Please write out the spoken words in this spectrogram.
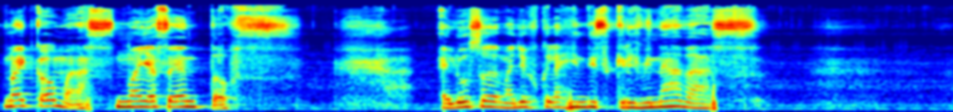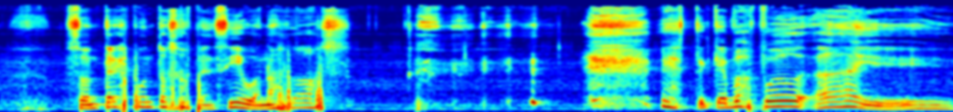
No hay comas, no hay acentos. El uso de mayúsculas indiscriminadas. Son tres puntos suspensivos, no dos. este, ¿qué más puedo...? Ay...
